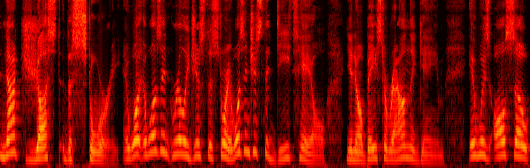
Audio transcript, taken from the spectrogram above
not just the story. It was it wasn't really just the story. It wasn't just the detail, you know, based around the game. It was also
